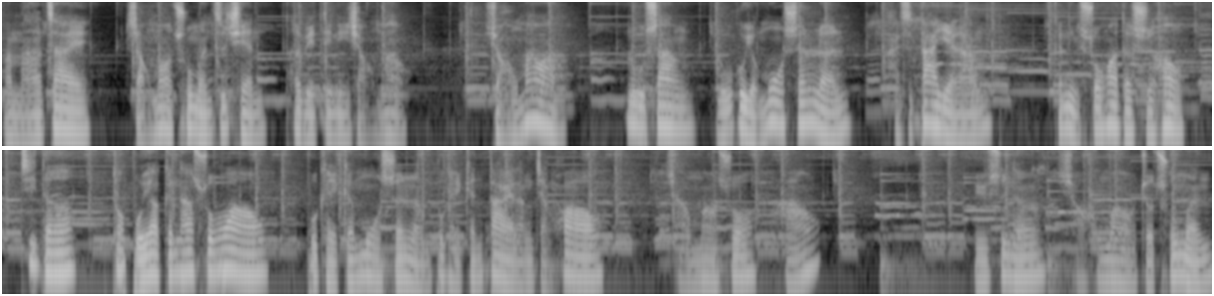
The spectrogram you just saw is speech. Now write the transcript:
妈妈在小红帽出门之前特别叮咛小红帽：“小红帽啊，路上如果有陌生人还是大野狼跟你说话的时候，记得都不要跟他说话哦。”不可以跟陌生人，不可以跟大野狼讲话哦。小红帽说：“好。”于是呢，小红帽就出门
